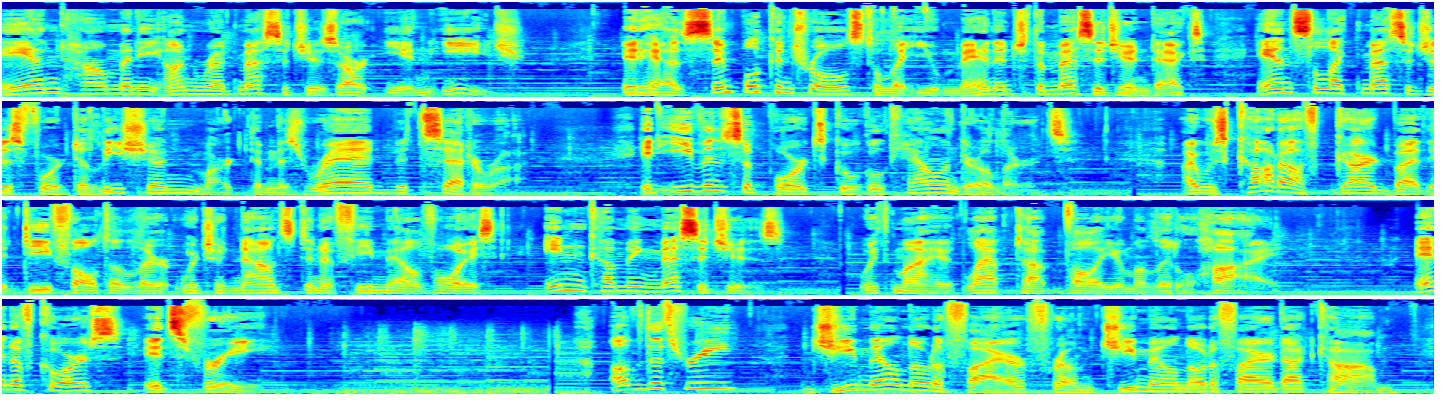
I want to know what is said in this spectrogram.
and how many unread messages are in each. It has simple controls to let you manage the message index and select messages for deletion, mark them as read, etc. It even supports Google Calendar alerts. I was caught off guard by the default alert, which announced in a female voice, incoming messages, with my laptop volume a little high. And of course, it's free. Of the three, Gmail Notifier from gmailnotifier.com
